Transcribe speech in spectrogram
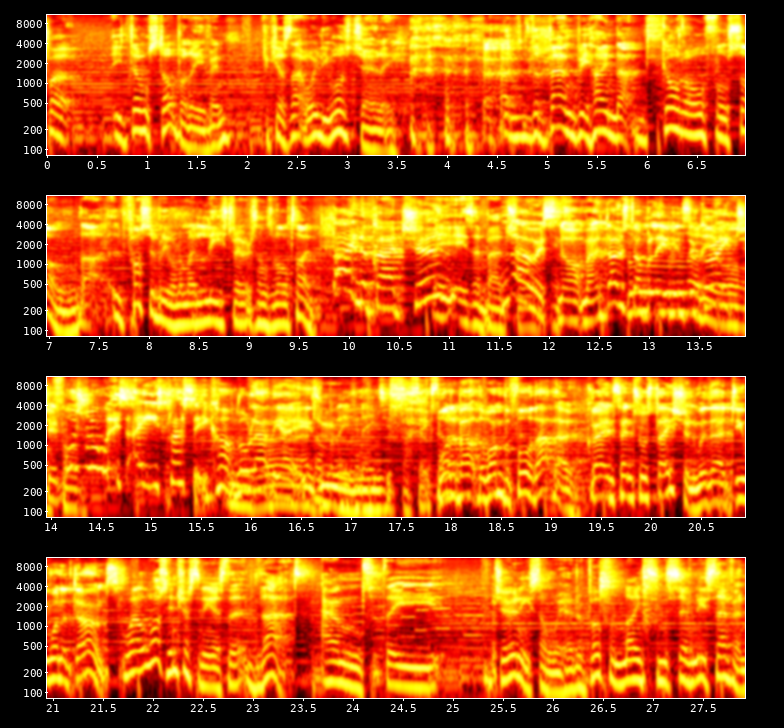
But you don't stop believing because that really was Journey. the, the band behind that god awful song, that possibly one of my least favourite songs of all time. That ain't a bad tune. It is a bad tune. No, tune. it's, not, man. Don't stop believing it's a great tune. What's wrong with it? It's 80s classic. You can't rule out the No, I 80s. don't believe in 80s classics. What about the one before that, though? Graham Central Station with uh, Do You Want to Dance? Well, what's interesting is that that and the Journey song we heard are both from 1977,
